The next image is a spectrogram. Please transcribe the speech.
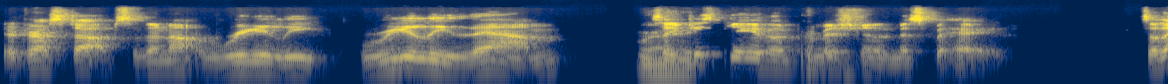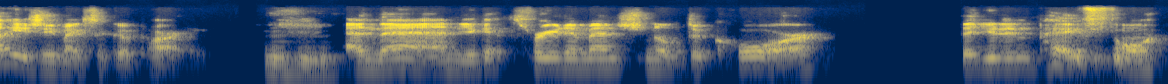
they're dressed up. So they're not really, really them. Right. So you just gave them permission to misbehave. So that usually makes a good party. Mm-hmm. And then you get three dimensional decor that you didn't pay for.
